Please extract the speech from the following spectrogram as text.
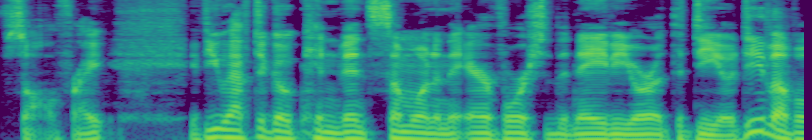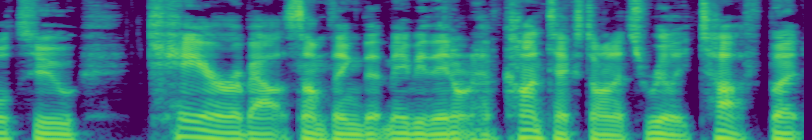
solve, right? If you have to go convince someone in the Air Force or the Navy or at the DoD level to care about something that maybe they don't have context on, it's really tough. But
